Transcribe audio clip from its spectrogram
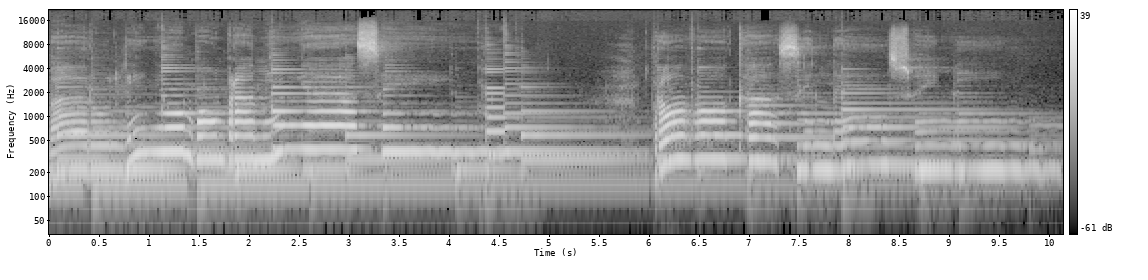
Barulhinho bom pra mim é assim, provoca silêncio em mim.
